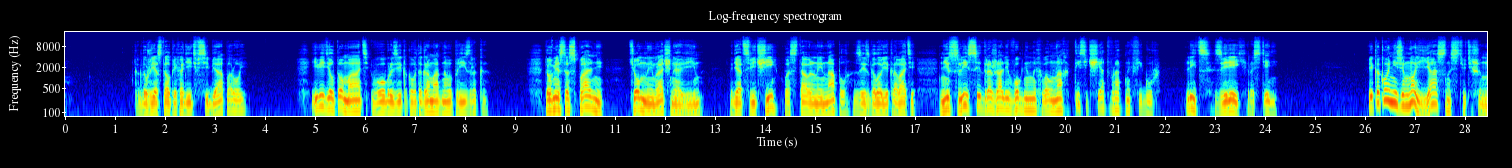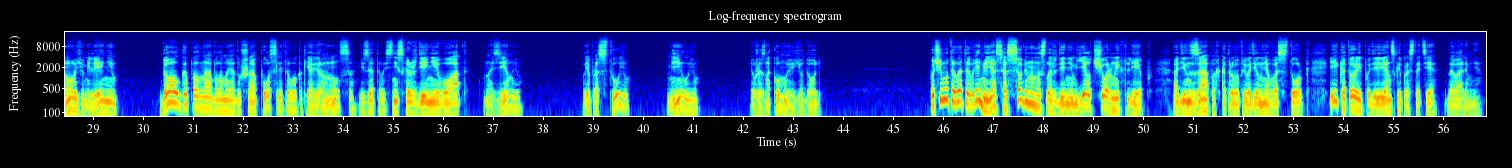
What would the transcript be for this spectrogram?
когда уже я стал приходить в себя порой, и видел то мать в образе какого-то громадного призрака, то вместо спальни темный и мрачный авин — где от свечи, поставленной на пол за изголовье кровати, неслись и дрожали в огненных волнах тысячи отвратных фигур, лиц, зверей, растений. И какой неземной ясностью, тишиной, умилением долго полна была моя душа после того, как я вернулся из этого снисхождения в ад на землю, в ее простую, милую, и уже знакомую юдоль. Почему-то в это время я с особенным наслаждением ел черный хлеб, один запах которого приводил меня в восторг и который по деревенской простоте давали мне.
